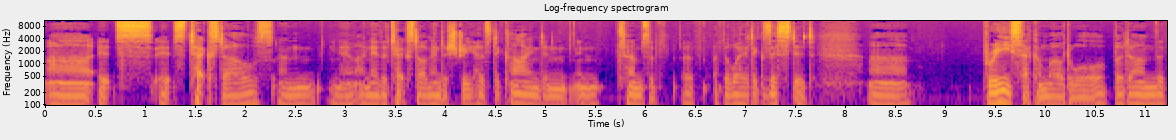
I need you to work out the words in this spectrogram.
Uh, its its textiles, and you know, I know the textile industry has declined in in terms of, of, of the way it existed. Uh, pre Second World War, but um, the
